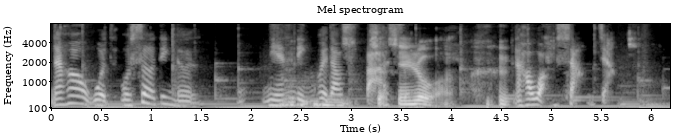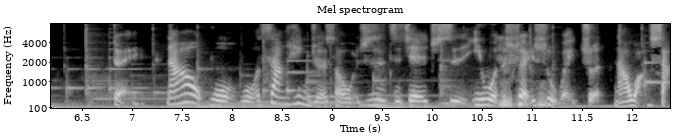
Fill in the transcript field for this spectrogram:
然后我我设定的。年龄会到十八岁，小鲜肉啊，然后往上这样，对，然后我我上 Hinge 的时候，我就是直接就是以我的岁数为准，然后往上，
